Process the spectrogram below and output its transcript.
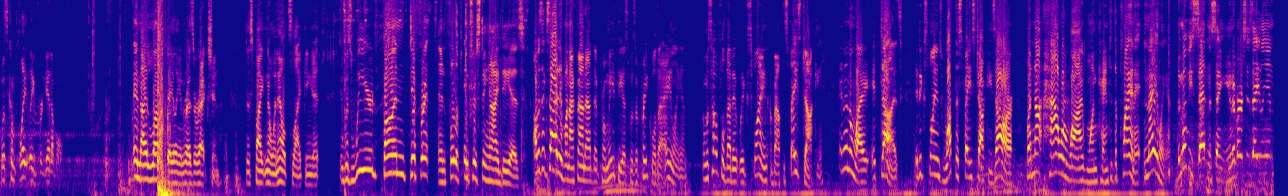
was completely forgettable. And I loved Alien Resurrection, despite no one else liking it. It was weird, fun, different, and full of interesting ideas. I was excited when I found out that Prometheus was a prequel to Alien and was hopeful that it would explain about the space jockey. And in a way, it does. It explains what the space jockeys are, but not how or why one came to the planet in Alien. The movie's set in the same universe as Alien,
